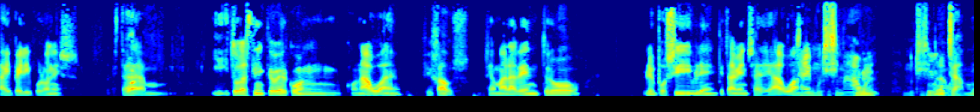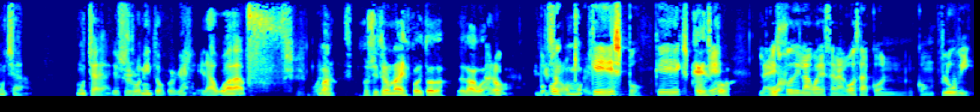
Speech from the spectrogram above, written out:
hay peliculones. Está, y, y todas tienen que ver con, con agua, ¿eh? Fijaos, o sea, mar adentro, lo imposible, que también sale agua. Sale muchísima agua. Mm. Muchísima Mucha, agua. mucha, mucha. Y eso es bonito, porque el agua, pff, bueno, Bueno, pues hicieron una expo y todo, del agua. claro. es mu- qué expo, qué expo, ¿Qué ¿eh? La expo del agua de Zaragoza con, con Fluvi,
